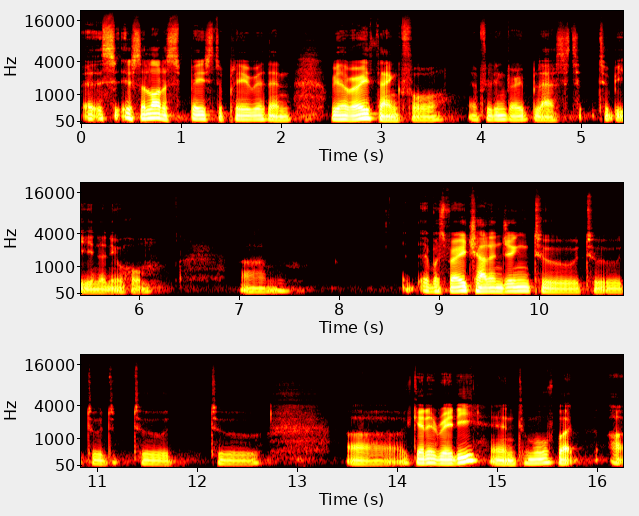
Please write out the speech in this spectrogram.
It's, it's a lot of space to play with, and we are very thankful and feeling very blessed to be in the new home. Um, it, it was very challenging to to to to to uh, get it ready and to move, but uh,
